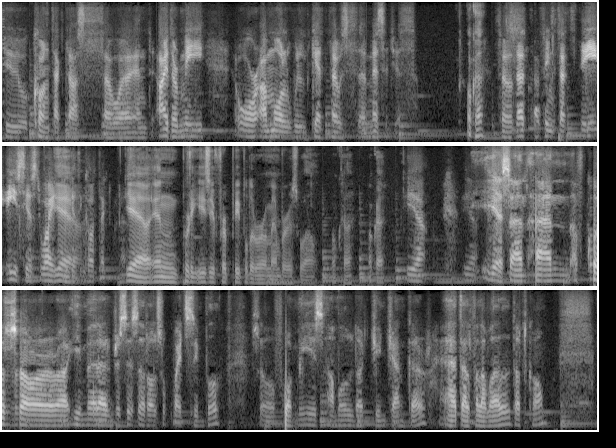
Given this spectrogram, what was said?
to contact us. So, uh, and either me or Amol will get those uh, messages. Okay. So that I think that's the easiest way yeah. to get in contact with us. Yeah, and pretty easy for people to remember as well. Okay. Okay. Yeah. Yeah. Yes, and and of course our uh, email addresses are also quite simple. So for me is amol.chinchankar at alfalaval.com.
